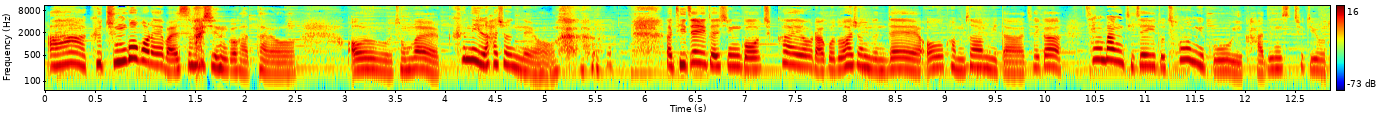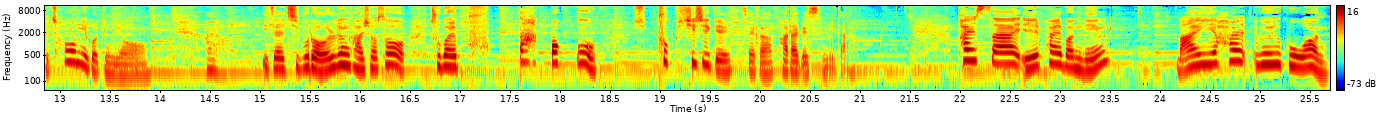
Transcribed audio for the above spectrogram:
아, 그 중고거래 말씀하시는 것 같아요. 어우, 정말 큰일 하셨네요. DJ 되신 거 축하해요 라고도 하셨는데, 어우, 감사합니다. 제가 생방 DJ도 처음이고, 이 가든 스튜디오도 처음이거든요. 아유, 이제 집으로 얼른 가셔서 두 발 푹 딱 뻗고 푹 쉬시길 제가 바라겠습니다. 8418번님, Go on.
